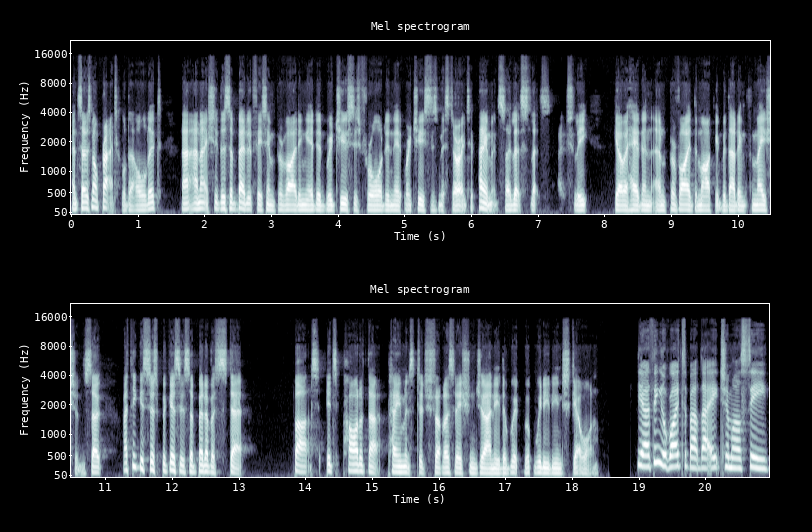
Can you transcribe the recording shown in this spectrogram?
And so it's not practical to hold it. Uh, and actually, there's a benefit in providing it. It reduces fraud and it reduces misdirected payments. So let's let's actually go ahead and, and provide the market with that information. So I think it's just because it's a bit of a step, but it's part of that payments digitalization journey that we, we need to go on. Yeah, I think you're right about that HMRC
